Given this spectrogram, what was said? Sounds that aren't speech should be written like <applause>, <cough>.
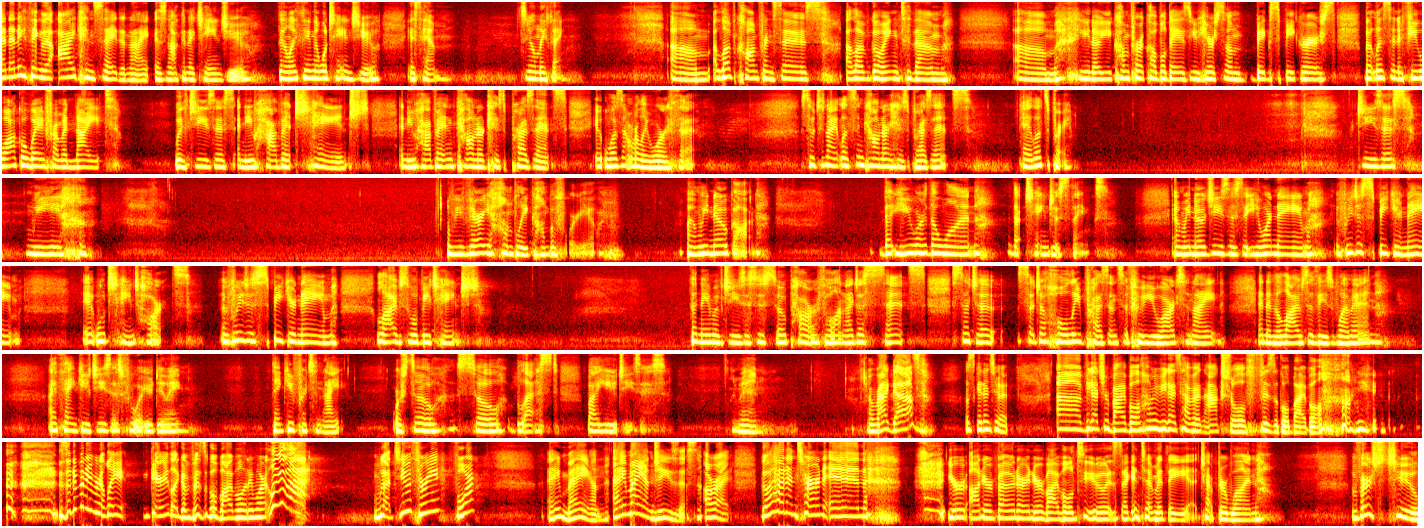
And anything that I can say tonight is not going to change you. The only thing that will change you is Him. It's the only thing. Um, I love conferences, I love going to them. Um, <laughs> you know, you come for a couple days, you hear some big speakers. But listen, if you walk away from a night with Jesus and you haven't changed and you haven't encountered his presence, it wasn't really worth it. So tonight, let's encounter his presence. Okay, let's pray. Jesus, we <laughs> we very humbly come before you. And we know, God, that you are the one that changes things. And we know, Jesus, that your name, if we just speak your name, it will change hearts. If we just speak your name, lives will be changed. The name of Jesus is so powerful, and I just sense such a such a holy presence of who you are tonight and in the lives of these women. I thank you, Jesus, for what you're doing. Thank you for tonight. We're so, so blessed by you, Jesus. Amen. All right, guys, let's get into it. Uh, if you got your Bible, how many of you guys have an actual physical Bible <laughs> on you? Does anybody really carry like a physical Bible anymore? Look at that. We got two, three, four. Amen. Amen, Jesus. All right. Go ahead and turn in <laughs> your on your phone or in your Bible to Second Timothy chapter 1, verse 2.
